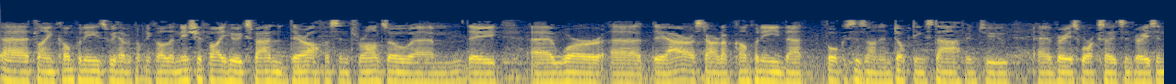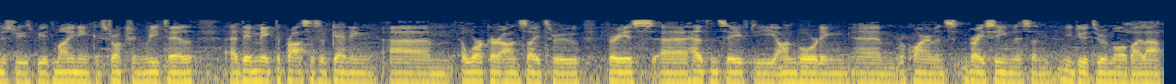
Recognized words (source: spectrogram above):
uh, client companies. We have a company called Initiafy who expanded their office in Toronto. Um, they uh, were uh, they are a startup company that focuses on inducting staff into uh, various work sites in various industries, be it mining, construction, retail. they make the process of getting um, a worker on site through various health and safety onboarding um, requirements very seamless, and you do it through a mobile app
